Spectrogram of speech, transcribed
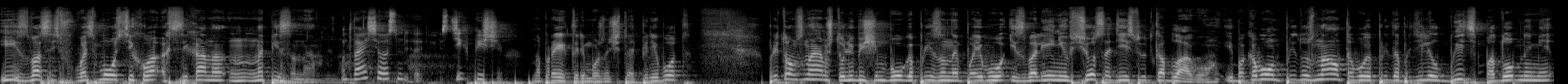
И из 28 стиха, стиха на- написано, От 28 стих пише. на проекторе можно читать перевод. Притом знаем, что любящим Бога, призваны по Его изволению, все содействует ко благу. Ибо кого Он предузнал, того и предопределил быть подобными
